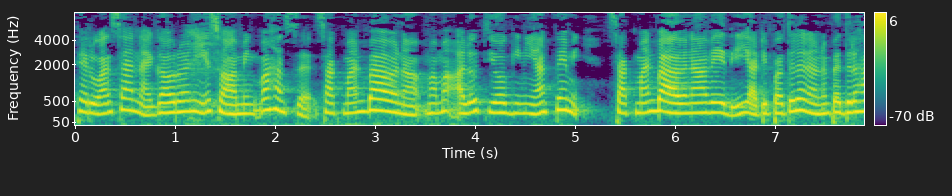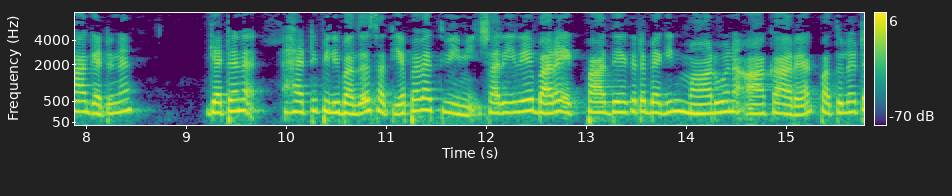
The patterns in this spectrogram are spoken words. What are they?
තෙරුවන් සරණයි ගෞරවනීය ස්වාමින් වහන්සේ. සක්මන් භාවනාව මම අලුත් යෝගිනියක් වෙමි. සක්මන් භාවනාවේදී යටිපතුල ලනුපැදුර හා ගැටෙන ගැටෙන හැටි පිළිබඳ සතිය පැවැත්වීමි. ශරීරයේ බර එක් පාදයකට බැගින් මාරුවන ආකාරයක් පතුලට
